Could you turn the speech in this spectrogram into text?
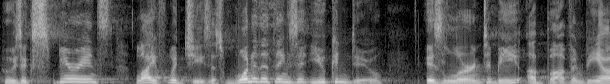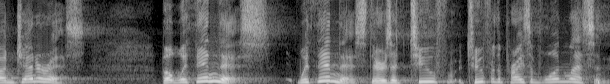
who's experienced life with Jesus, one of the things that you can do is learn to be above and beyond generous. But within this, within this, there's a two for, two for the price of one lesson.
